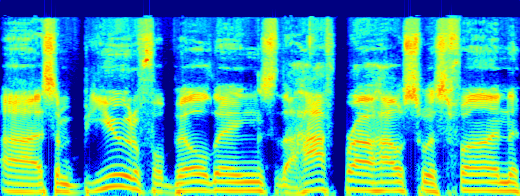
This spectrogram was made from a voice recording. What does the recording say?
Uh, some beautiful buildings. The Hofbrauhaus was fun.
